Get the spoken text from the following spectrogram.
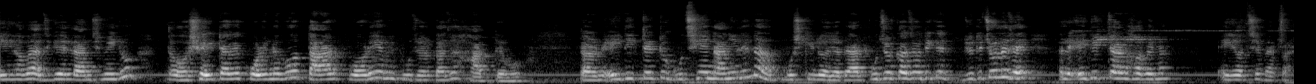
এই হবে আজকে লাঞ্চ মেনু তো সেইটা আগে করে নেব, তারপরে আমি পুজোর কাজে হাত দেবো। কারণ এই দিকটা একটু গুছিয়ে না নিলে না মুশকিল হয়ে যাবে, আর পুজোর কাজে ওদিকে যদি চলে যাই, তাহলে এই দিকটা আর হবে না। এই হচ্ছে ব্যাপার।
